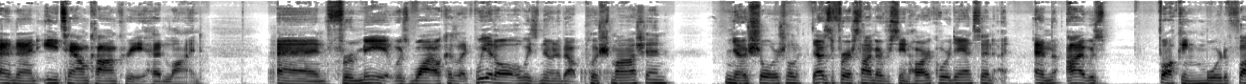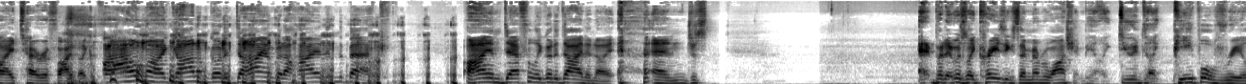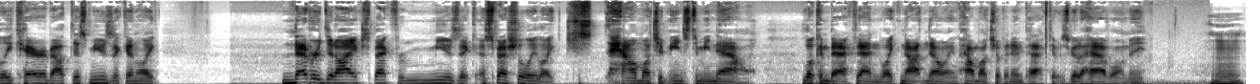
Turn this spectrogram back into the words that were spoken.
And then E Town Concrete headlined. And for me, it was wild because like we had always known about push moshing, you know, shoulder shoulder. That was the first time I ever seen hardcore dancing, and I was fucking mortified, terrified. Like, oh my god, I'm going to die. I'm going to hide in the back. I am definitely going to die tonight, and just. And- But it was like crazy because I remember watching it and being like, dude, like people really care about this music, and like never did I expect for music, especially like just how much it means to me now. Looking back then, like not knowing how much of an impact it was going to have on me. Hmm.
